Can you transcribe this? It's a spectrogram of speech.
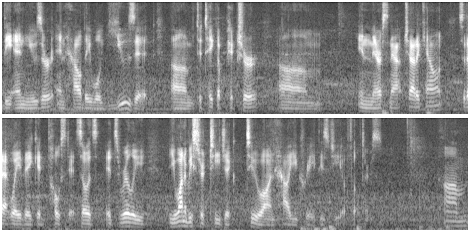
the end user and how they will use it um, to take a picture um, in their Snapchat account, so that way they could post it. So it's it's really you want to be strategic too on how you create these geo filters. Um,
